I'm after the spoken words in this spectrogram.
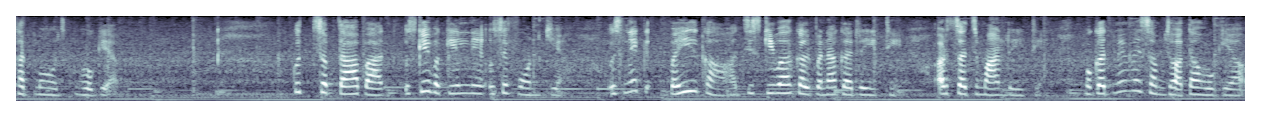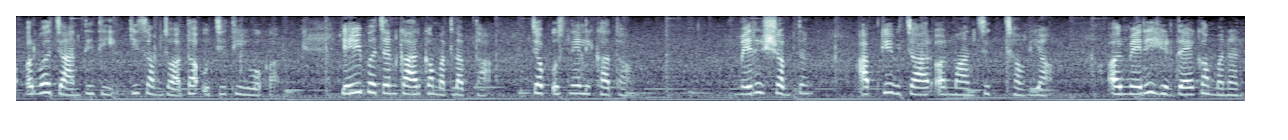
खत्म हो, हो गया। कुछ सप्ताह बाद उसके वकील ने उसे फ़ोन किया। उसने वही कहा जिसकी वह कल्पना कर रही थी और सच मान रही थी। मुकदमे में समझौता हो गया और वह जानती थी कि समझौता उचित ही होगा। यही वचनकार का मतलब था, जब उसने लिखा था, मेरे शब्द, आपके विचार और मानसिक छवियाँ और मेरे हृदय का मनन,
